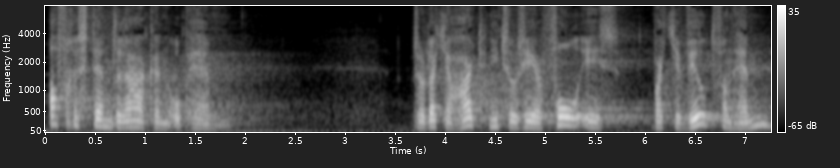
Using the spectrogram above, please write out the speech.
afgestemd raken op Hem. Zodat je hart niet zozeer vol is wat je wilt van Hem,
